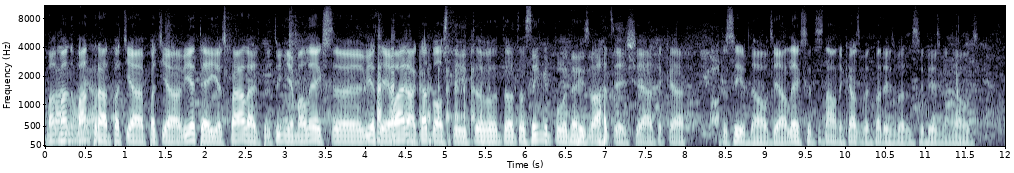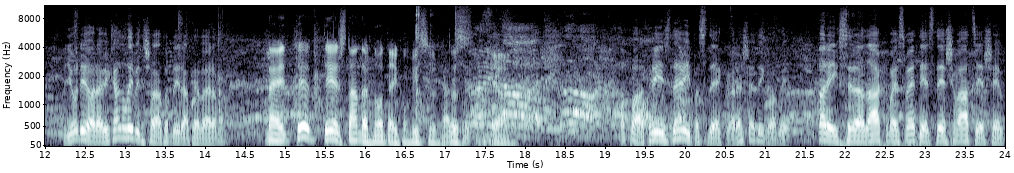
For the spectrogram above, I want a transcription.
Man, man, manuprāt, pat ja, pat ja vietējie spēlētu pret viņiem, man liekas, eh, vietējie vairāk atbalstītu to, to, Singapūru, nevis vāciešu. Jā, tas ir daudz. Jā, liekas, ka tas nav nekas, bet patiesībā tas ir diezgan daudz. Juniorā bija kāda limita šajā turnīrā, piemēram? Nē, tie, tie ir standarta noteikumi visur. Jā, tas, jā. Opā, 3,19. vai ne šeit tikko bija? Svarīgs ir nākamais vērtības tieši vāciešiem.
